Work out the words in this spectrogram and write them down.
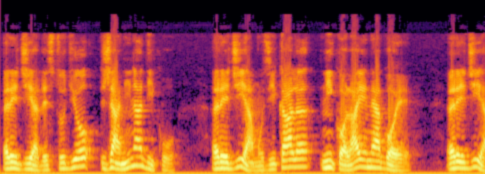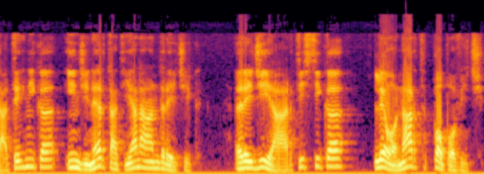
Regia de studio Janina Dicu Regia muzicală Nicolae Neagoe. Regia tehnică Inginer Tatiana Andrejcic Regia artistică Leonard Popovici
